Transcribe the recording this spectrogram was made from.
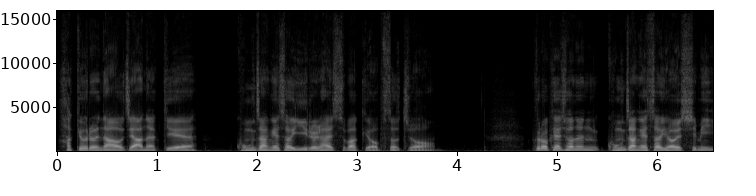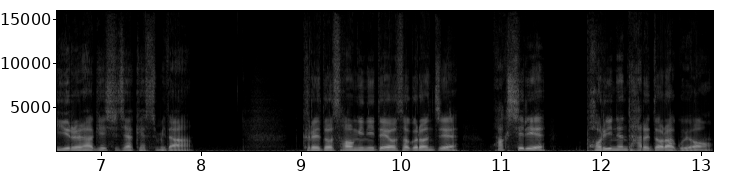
학교를 나오지 않았기에 공장에서 일을 할 수밖에 없었죠. 그렇게 저는 공장에서 열심히 일을 하기 시작했습니다. 그래도 성인이 되어서 그런지 확실히 벌이는 다르더라고요.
